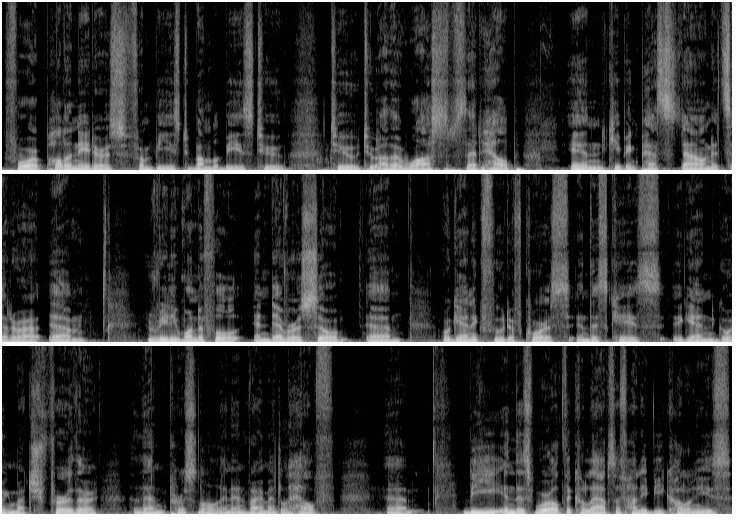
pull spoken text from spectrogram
for pollinators, from bees to bumblebees to to to other wasps that help in keeping pests down, etc. Um, really wonderful endeavors. So, um, organic food, of course, in this case, again, going much further than personal and environmental health. Um, bee in this world, the collapse of honeybee colonies.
